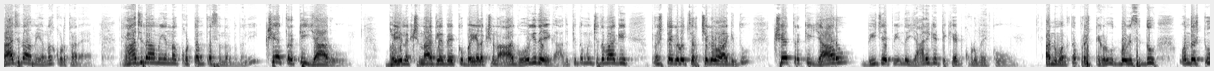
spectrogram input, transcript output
ರಾಜೀನಾಮೆಯನ್ನು ಕೊಡ್ತಾರೆ. ರಾಜೀನಾಮೆಯನ್ನು ಕೊಟ್ಟಂಥ ಸಂದರ್ಭದಲ್ಲಿ ಕ್ಷೇತ್ರಕ್ಕೆ ಯಾರು? ಬೈ ಎಲೆಕ್ಷನ್ ಆಗಲೇಬೇಕು, ಬೈ ಎಲೆಕ್ಷನ್ ಆಗೋಗಿದೆ ಈಗ. ಅದಕ್ಕಿಂತ ಮುಂಚಿತವಾಗಿ ಪ್ರಶ್ನೆಗಳು, ಚರ್ಚೆಗಳು ಆಗಿದ್ದು, ಕ್ಷೇತ್ರಕ್ಕೆ ಯಾರು ಬಿ ಜೆ ಪಿಯಿಂದ ಯಾರಿಗೆ ಟಿಕೆಟ್ ಕೊಡಬೇಕು ಅನ್ನುವಂಥ ಪ್ರಶ್ನೆಗಳು ಉದ್ಭವಿಸಿದ್ದು, ಒಂದಷ್ಟು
